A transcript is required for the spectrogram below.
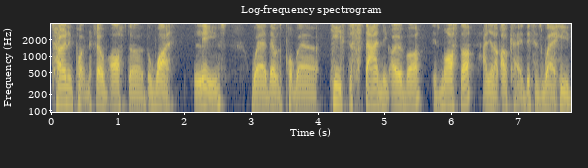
turning point in the film after the wife leaves, where there was a point where he's just standing over his master, and you're like, okay, this is where he's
